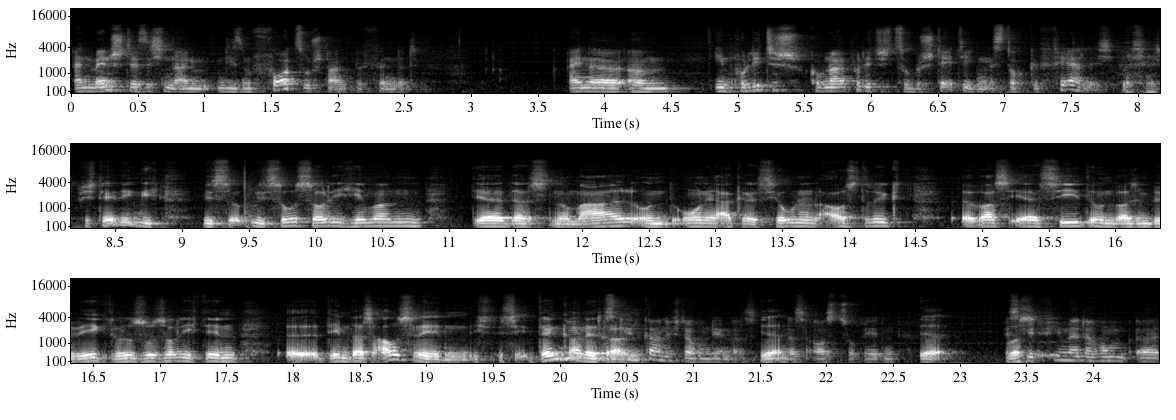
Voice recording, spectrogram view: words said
ein Mensch, der sich in, einem, in diesem Vorzustand befindet, eine, ähm, ihn politisch, kommunalpolitisch zu bestätigen, ist doch gefährlich. Was heißt bestätigen? wieso, wieso soll ich jemanden, der das normal und ohne Aggressionen ausdrückt, äh, was er sieht und was ihn bewegt, oder so soll ich den, äh, dem das ausreden? Ich, ich denke gar nicht das dran. Es geht gar nicht darum, dem das, ja. das auszureden. Ja. Es geht vielmehr darum, äh,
